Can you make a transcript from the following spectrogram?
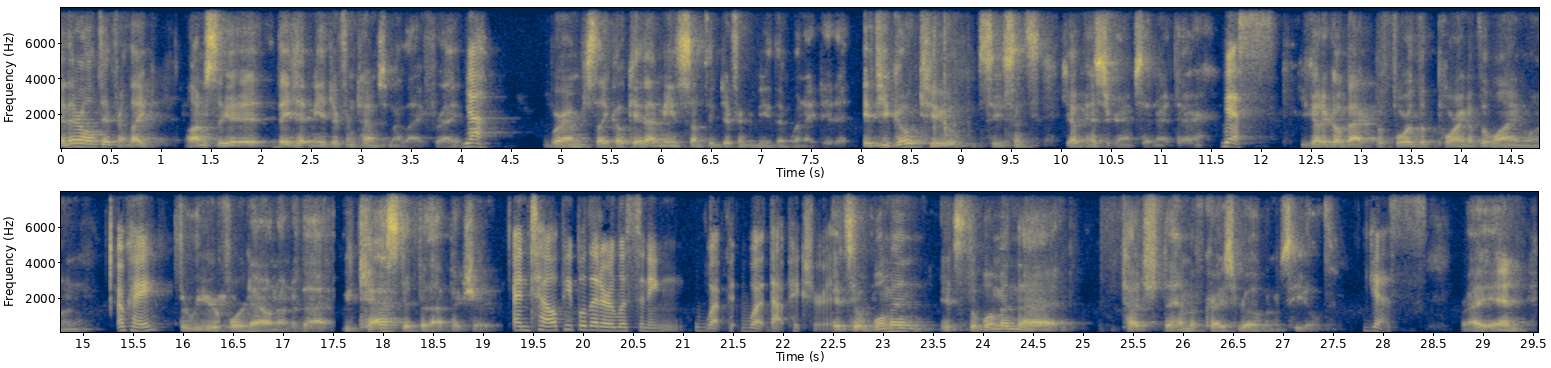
and they're all different. Like honestly, it, they hit me at different times in my life, right? Yeah. Where I'm just like, okay, that means something different to me than when I did it. If you go to see, since you have Instagram sitting right there, yes, you got to go back before the pouring of the wine one. Okay. Three or four down under that. We casted for that picture. And tell people that are listening what what that picture is. It's a woman. It's the woman that touched the hem of Christ's robe and was healed. Yes right? And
